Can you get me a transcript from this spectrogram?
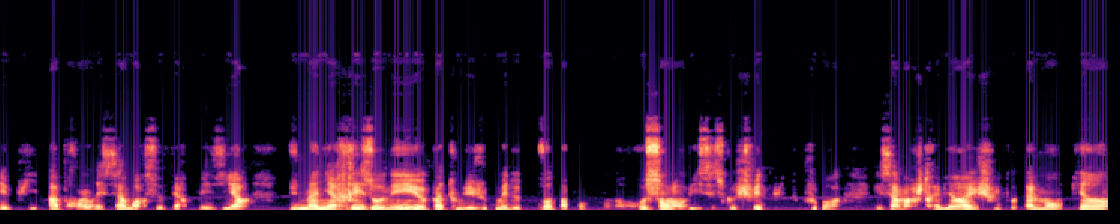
et puis apprendre et savoir se faire plaisir d'une manière raisonnée, euh, pas tous les jours, mais de temps en temps quand on en ressent l'envie. C'est ce que je fais depuis toujours, et ça marche très bien. Et je suis totalement bien,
